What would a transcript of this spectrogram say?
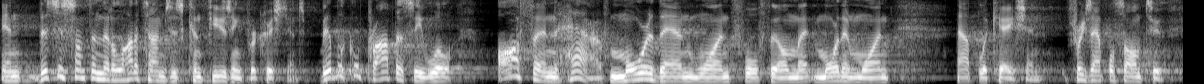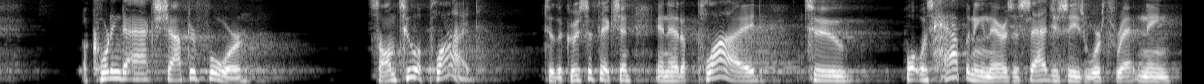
And this is something that a lot of times is confusing for Christians. Biblical prophecy will often have more than one fulfillment, more than one application. For example, Psalm 2. According to Acts chapter 4, Psalm 2 applied to the crucifixion, and it applied to what was happening there as the Sadducees were threatening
